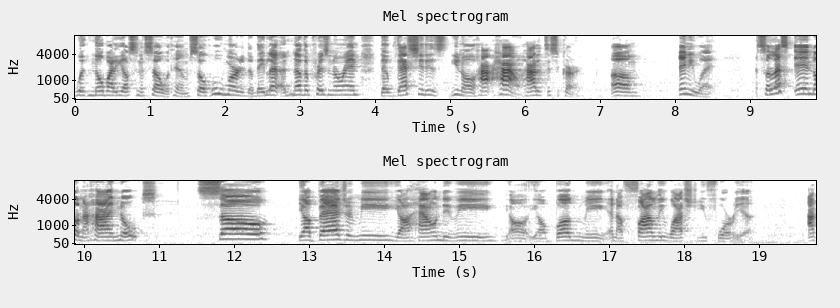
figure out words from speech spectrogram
with nobody else in the cell with him. So who murdered him? They let another prisoner in. That that shit is, you know, how how how did this occur? Um. Anyway, so let's end on a high note. So y'all badgered me, y'all hounded me, y'all y'all bugged me, and I finally watched Euphoria. I,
